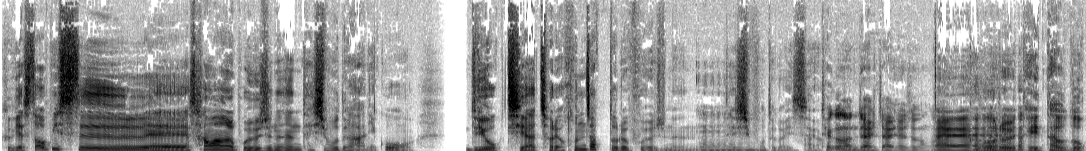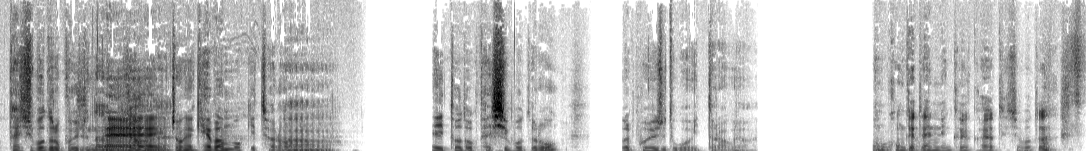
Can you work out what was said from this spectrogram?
그게 서비스의 상황을 보여주는 대시보드가 아니고 뉴욕 지하철의 혼잡도를 보여주는 음. 대시보드가 있어요. 아, 퇴근 언제 할지 알려주는 거. 네. 그거를 Datadog 대시보드로 보여준다는 네, 거죠. 네. 일종의 개밥 먹기처럼 아. Datadog 대시보드로 그걸 보여주고 있더라고요. 어, 공개된 링크일까요? 대시보드?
